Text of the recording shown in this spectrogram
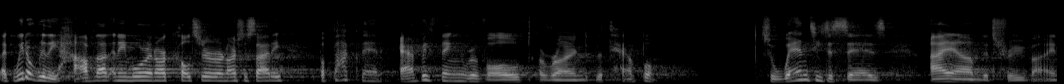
Like, we don't really have that anymore in our culture or in our society, but back then, everything revolved around the temple. So when Jesus says, I am the true vine,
